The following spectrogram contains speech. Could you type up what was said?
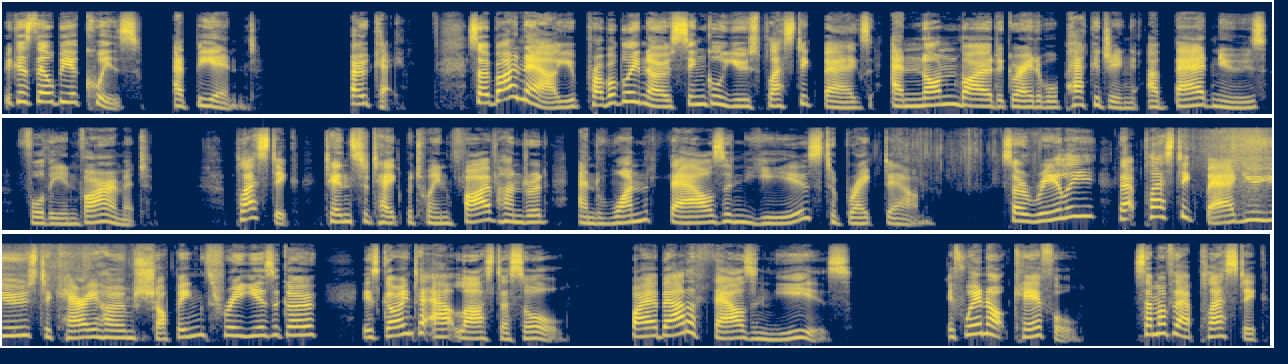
because there'll be a quiz at the end. Okay, so by now you probably know single use plastic bags and non biodegradable packaging are bad news for the environment. Plastic tends to take between 500 and 1,000 years to break down. So, really, that plastic bag you used to carry home shopping three years ago is going to outlast us all by about a thousand years. If we're not careful, some of that plastic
